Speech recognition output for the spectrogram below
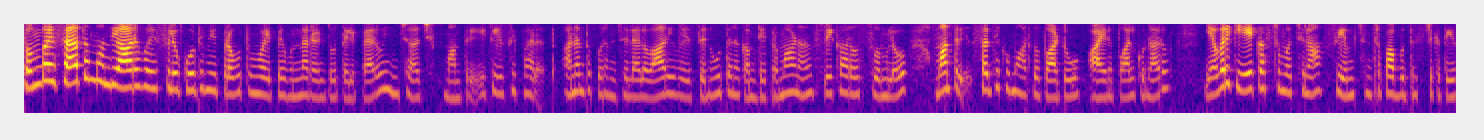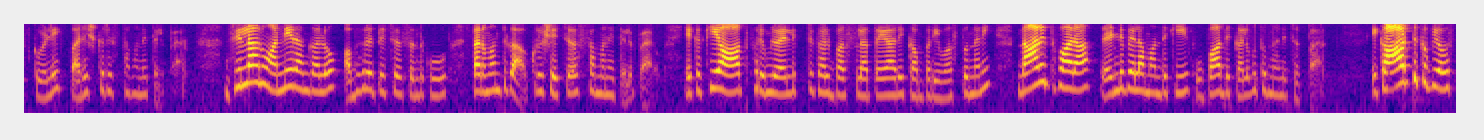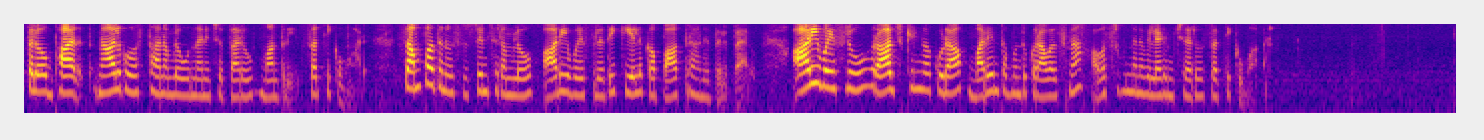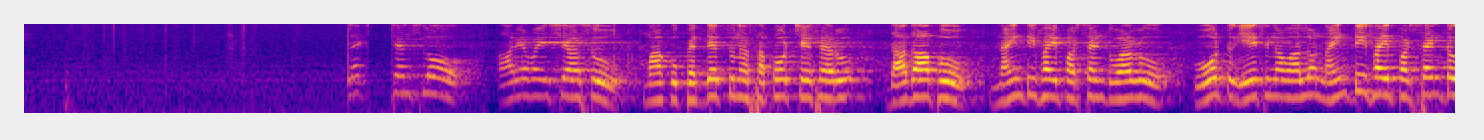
తొంభై శాతం మంది ఆరు వయసులు కూటమి ప్రభుత్వం వైపే ఉన్నారంటూ తెలిపారు. ఇన్ఛార్జ్ మంత్రి టీసీ భరత్. అనంతపురం జిల్లాలో ఆరు వయసు నూతన కమిటీ ప్రమాణ స్వీకారోత్సవంలో మంత్రి సత్యకుమార్తో పాటు ఆయన పాల్గొన్నారు. ఎవరికి ఏ కష్టం వచ్చినా సీఎం చంద్రబాబు దృష్టికి తీసుకువెళ్ళి పరిష్కరిస్తామని తెలిపారు. జిల్లాను అన్ని రంగాల్లో అభివృద్ధి చేసేందుకు తన వంతుగా కృషి చేస్తామని తెలిపారు. ఇక కియా ఆధ్వర్యంలో ఎలక్ట్రికల్ బస్సుల తయారీ కంపెనీ వస్తుందని దాని ద్వారా రెండు వేల మందికి ఉపాధి కలుగుతుందని చెప్పారు. ఇక ఆర్థిక వ్యవస్థలో భారత్ నాలుగవ స్థానంలో ఉందని చెప్పారు మంత్రి సత్యకుమార్. సంపదను సృష్టించడంలో ఆర్యవయస్సులది కీలక పాత్ర అని తెలిపారు. ఆర్యవయస్సులు రాజకీయంగా కూడా మరింత ముందుకు రావాల్సిన అవసరం ఉందని వెల్లడించారు సత్యకుమార్. ఎలక్షన్స్ ఆర్యవైశ్యాసు మాకు పెద్ద ఎత్తున సపోర్ట్ చేశారు. దాదాపు నైంటీ ఫైవ్ పర్సెంట్ వారు ఓటు వేసిన వాళ్ళు నైంటీ ఫైవ్ పర్సెంట్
